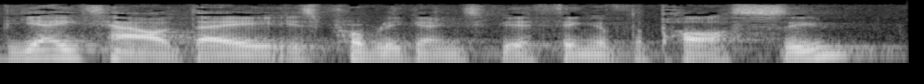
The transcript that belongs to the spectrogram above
the eight hour day is probably going to be a thing of the past soon.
